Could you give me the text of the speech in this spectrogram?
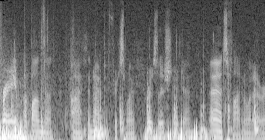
Frame up on the. Oh, I think I have to fix my resolution again. Eh, fine, whatever.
